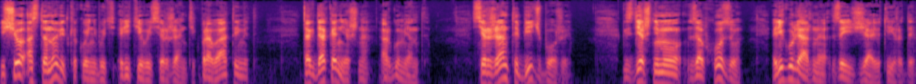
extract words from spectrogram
«Еще остановит какой-нибудь ретивый сержантик, права отымет. Тогда, конечно, аргумент. Сержанты — бич божий. К здешнему завхозу регулярно заезжают ироды.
